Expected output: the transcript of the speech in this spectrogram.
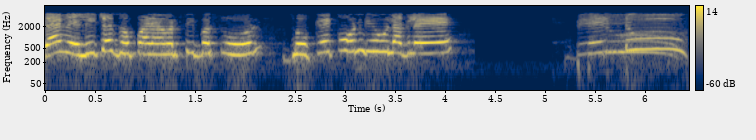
त्या वेलीच्या झोपाळ्यावरती बसून झोके कोण घेऊ लागले? बेंडूक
